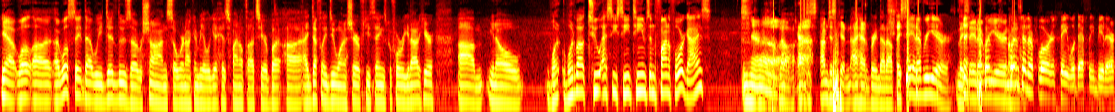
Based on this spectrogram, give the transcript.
Yeah, well, uh, I will say that we did lose uh, Rashawn, so we're not going to be able to get his final thoughts here. But uh, I definitely do want to share a few things before we get out of here. Um, you know, what what about two SEC teams in the Final Four, guys? No, no, I'm just, I'm just kidding. I had to bring that up. They say it every year. They say it every year. And Clemson or Florida State will definitely be there.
